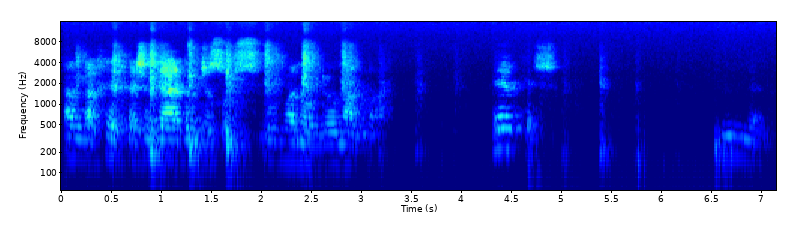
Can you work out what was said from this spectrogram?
Allah herkesin yardımcısı olsun. Kurban olduğum Allah. Herkes. Bilmem.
